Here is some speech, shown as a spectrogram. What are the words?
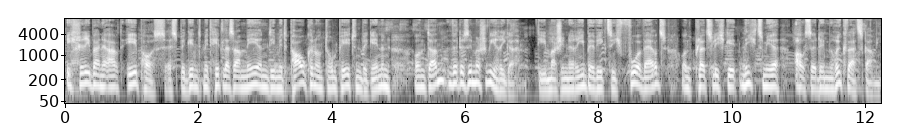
Ich schrieb eine Art Epos. Es beginnt mit Hitlers Armeen, die mit Pauken und Trompeten beginnen. Und dann wird es immer schwieriger. Die Maschinerie bewegt sich vorwärts und plötzlich geht nichts mehr außer dem Rückwärtsgang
